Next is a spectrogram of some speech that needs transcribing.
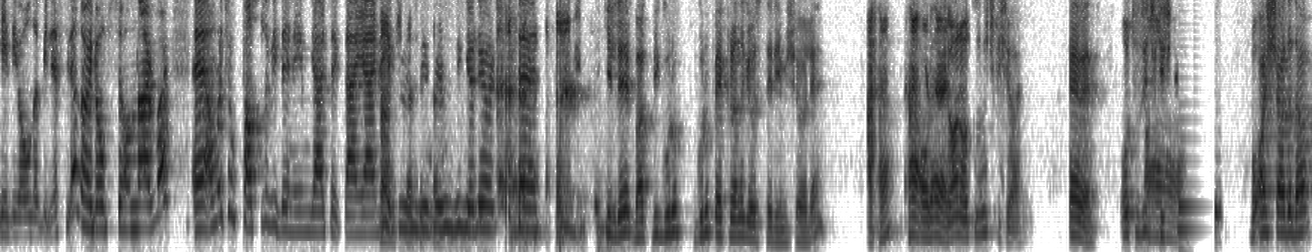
geliyor olabilir falan. Öyle opsiyonlar var. Ee, ama çok tatlı bir deneyim gerçekten. Yani ben hepimiz gerçekten. birbirimizi görüyoruz. Evet. Şu şekilde bak bir grup grup ekranı göstereyim şöyle. Aha. Ha orada evet. Şu an 33 kişi var. Evet. 33 Aa. kişi. Bu aşağıda da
